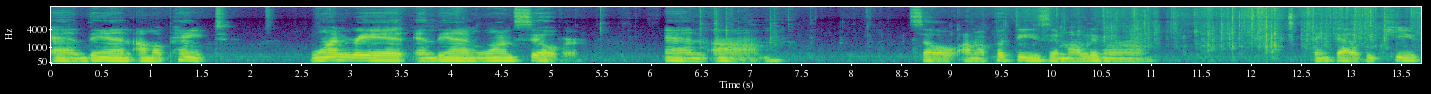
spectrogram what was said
and then I'm going to paint one red and then one silver. And um, so I'm going to put these in my living room. I think that'll be cute.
